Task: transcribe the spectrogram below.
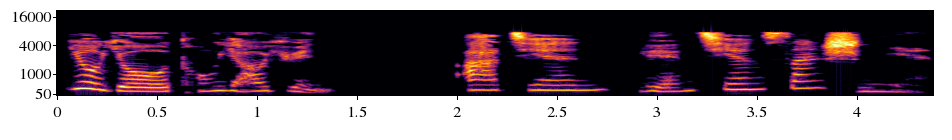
又有童谣云：“阿坚连迁三十年，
